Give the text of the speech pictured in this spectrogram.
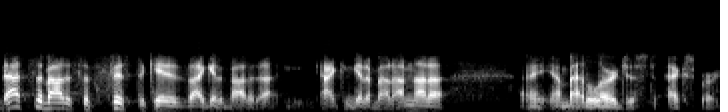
that's about as sophisticated as I get about it. I, I can get about it. I'm not a, a metallurgist expert.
